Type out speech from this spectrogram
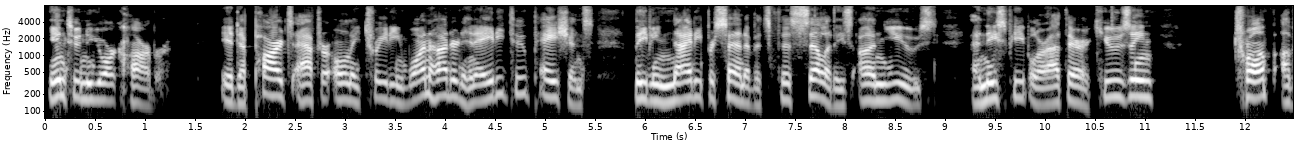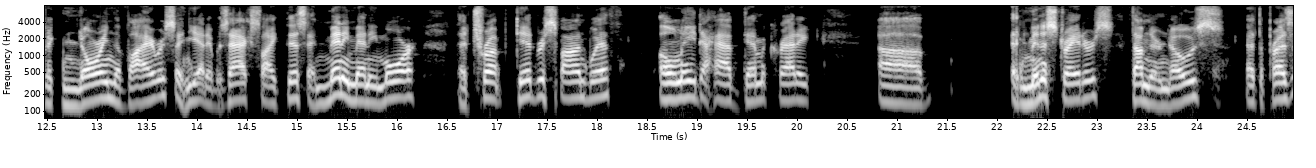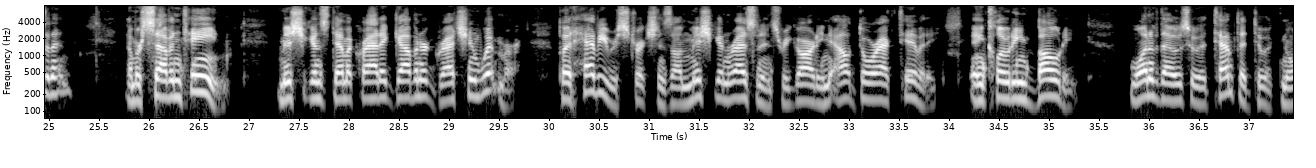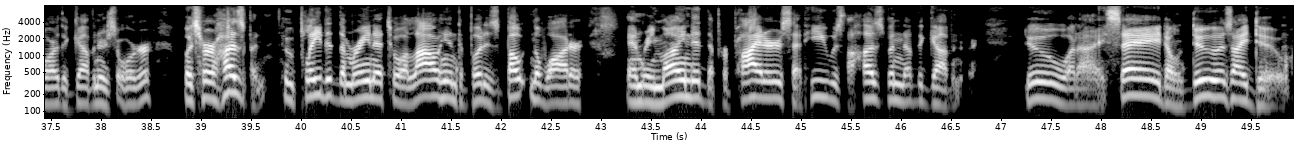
into New York Harbor. It departs after only treating 182 patients, leaving 90% of its facilities unused. And these people are out there accusing Trump of ignoring the virus, and yet it was acts like this and many, many more that Trump did respond with, only to have Democratic uh, administrators thumb their nose at the president. Number 17, Michigan's Democratic Governor Gretchen Whitmer put heavy restrictions on Michigan residents regarding outdoor activity, including boating. One of those who attempted to ignore the governor's order was her husband, who pleaded the marina to allow him to put his boat in the water and reminded the proprietors that he was the husband of the governor. Do what I say, don't do as I do.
